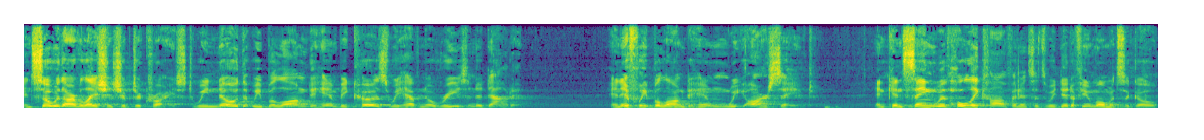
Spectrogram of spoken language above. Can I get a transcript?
And so, with our relationship to Christ, we know that we belong to Him because we have no reason to doubt it. And if we belong to Him, we are saved and can sing with holy confidence, as we did a few moments ago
